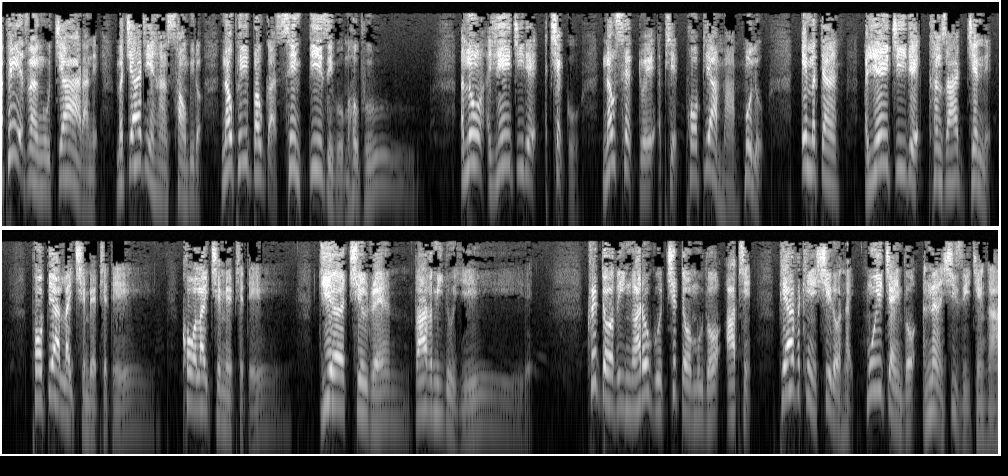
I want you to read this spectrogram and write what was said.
အဖေအသံကိုကြားရတာနဲ့မကြားခြင်းဟန်ဆောင်ပြီးတော့နောက်ဖေးပေါက်ကဆင်းပြေးစေဖို့မဟုတ်ဘူးအလွန်အရေးကြီးတဲ့အချက်ကိုနောက်ဆက်တွဲအဖြစ်ဖော်ပြမှာမှုလို့အင်မတန်အရေးကြီးတဲ့ခံစားချက်နဲ့ဖော်ပြလိုက်ခြင်းပဲဖြစ်တယ်ခေါ်လိုက်ခြင်းပဲဖြစ်တယ် Dear children သားသမီးတို့ရေတဲ့ ခရစ်တော်သည်ငါတို့ကိုချစ်တော်မူသောအားဖြင့်ဘုရားသခင်ရှေ့တော်၌မှုေးကြိုင်သောအနံ့ရှိစေခြင်းဟာ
